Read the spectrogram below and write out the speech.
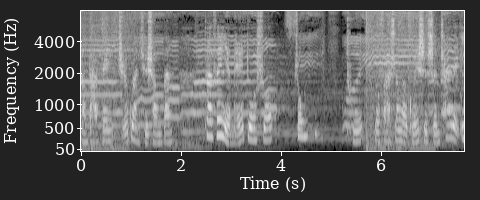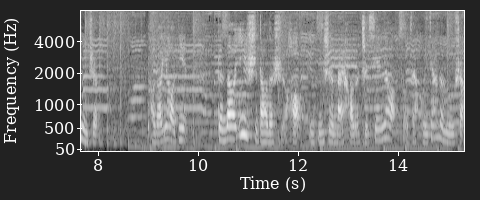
让大飞只管去上班。大飞也没多说，中途又发生了鬼使神差的癔症。跑到药店，等到意识到的时候，已经是买好了止泻药，走在回家的路上。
